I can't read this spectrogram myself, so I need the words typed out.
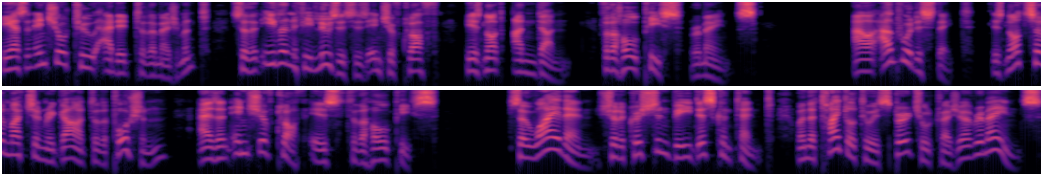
he has an inch or two added to the measurement, so that even if he loses his inch of cloth, he is not undone, for the whole piece remains. Our outward estate is not so much in regard to the portion as an inch of cloth is to the whole piece. So why then should a Christian be discontent when the title to his spiritual treasure remains?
